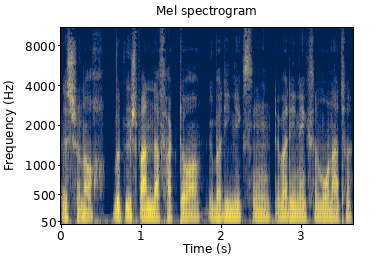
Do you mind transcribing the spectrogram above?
ist schon auch, wird ein spannender Faktor über die nächsten, über die nächsten Monate.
